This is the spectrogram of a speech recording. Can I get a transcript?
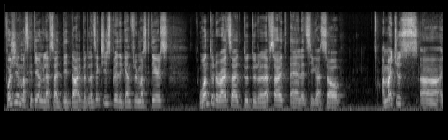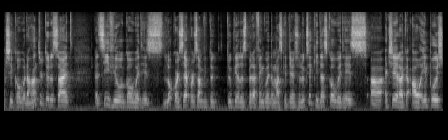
Fortunately, Musketeer on the left side did die, but let's actually split again three Musketeers. One to the right side, two to the left side, and let's see guys. So I might just uh, actually go with a Hunter to the side Let's see if he will go with his Log or zap or something to, to kill this, but I think with the musketeer, so looks like he does go with his, uh, actually like I'll in push,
